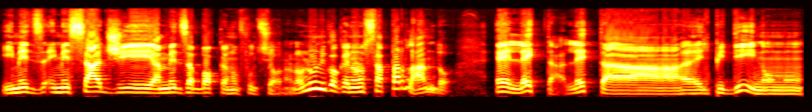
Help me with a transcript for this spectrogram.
i, mezz- i messaggi a mezza bocca non funzionano. L'unico che non sta parlando è Letta. Letta è il PD, non,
